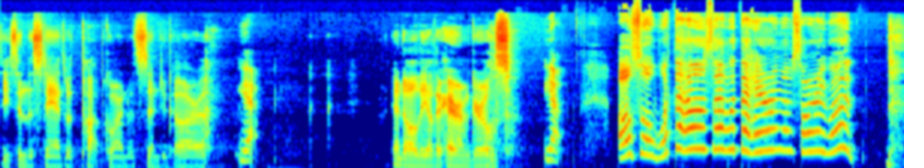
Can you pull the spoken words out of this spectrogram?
He's in the stands with popcorn with Senjougahara Yeah, and all the other harem girls. yeah. Also, what the hell is that with the harem? I'm sorry, what?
